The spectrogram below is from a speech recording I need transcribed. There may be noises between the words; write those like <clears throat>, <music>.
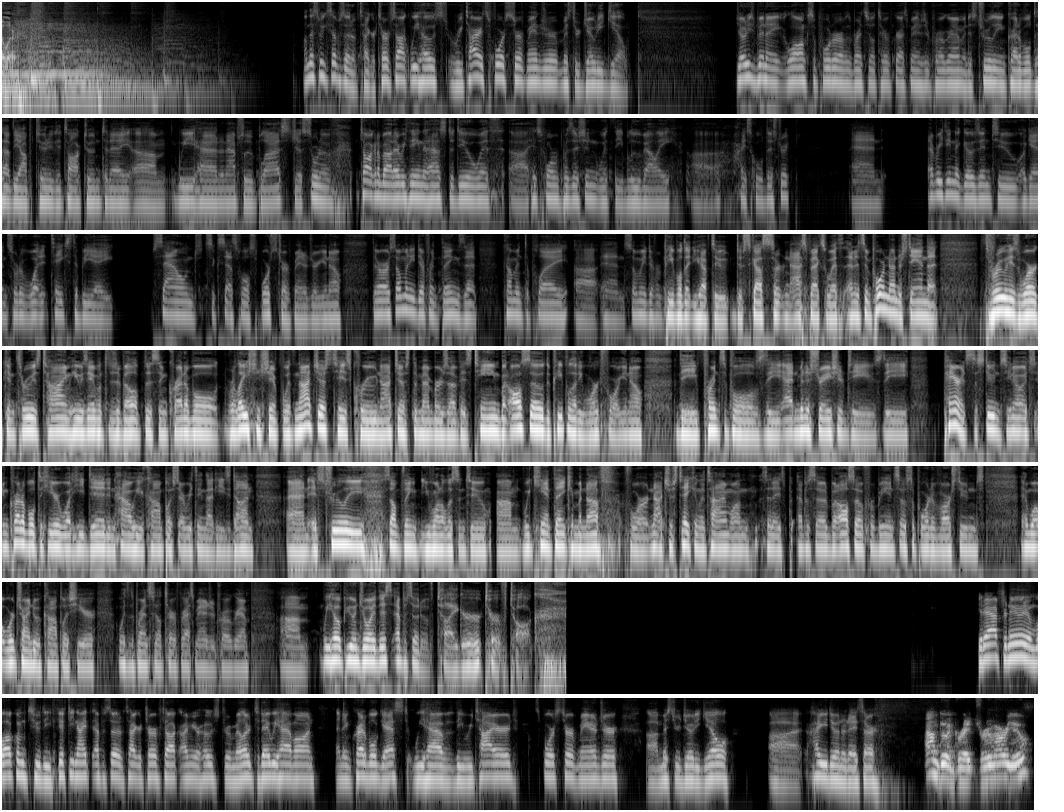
Miller. On this week's episode of Tiger Turf Talk, we host retired sports turf manager Mr. Jody Gill. Jody's been a long supporter of the Brentsville Turfgrass Management Program, and it's truly incredible to have the opportunity to talk to him today. Um, we had an absolute blast just sort of talking about everything that has to deal with uh, his former position with the Blue Valley uh, High School District and everything that goes into, again, sort of what it takes to be a sound, successful sports turf manager. You know, there are so many different things that come into play uh, and so many different people that you have to discuss certain aspects with. And it's important to understand that through his work and through his time, he was able to develop this incredible relationship with not just his crew, not just the members of his team, but also the people that he worked for. You know, the principals, the administration teams, the parents, the students. You know, it's incredible to hear what he did and how he accomplished everything that he's done. And it's truly something you want to listen to. Um, we can't thank him enough for not just taking the time on today's episode, but also for being so supportive of our students and what we're trying to accomplish here with the Brentsville Turfgrass Management Program. Um, we hope you enjoy this episode of Tiger Turf Talk. Good afternoon and welcome to the 59th episode of Tiger Turf Talk. I'm your host, Drew Miller. Today we have on an incredible guest. We have the retired sports turf manager, uh, Mr. Jody Gill. Uh, how you doing today, sir? I'm doing great, Drew. How are you?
